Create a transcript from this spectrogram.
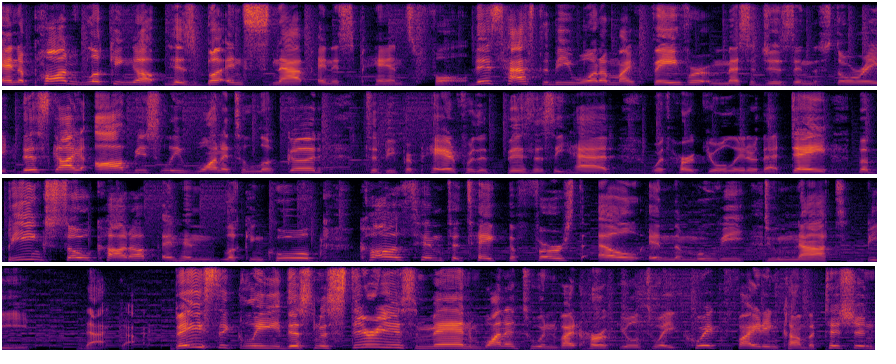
and upon looking up, his buttons snap and his pants fall. This has to be one of my favorite messages in the story. This guy obviously wanted to look good, to be prepared for the business he had with Hercule later that day, but being so caught up in him looking cool caused him to take the first L in the movie. Do not be that guy. Basically, this mysterious man wanted to invite Hercule to a quick fighting competition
